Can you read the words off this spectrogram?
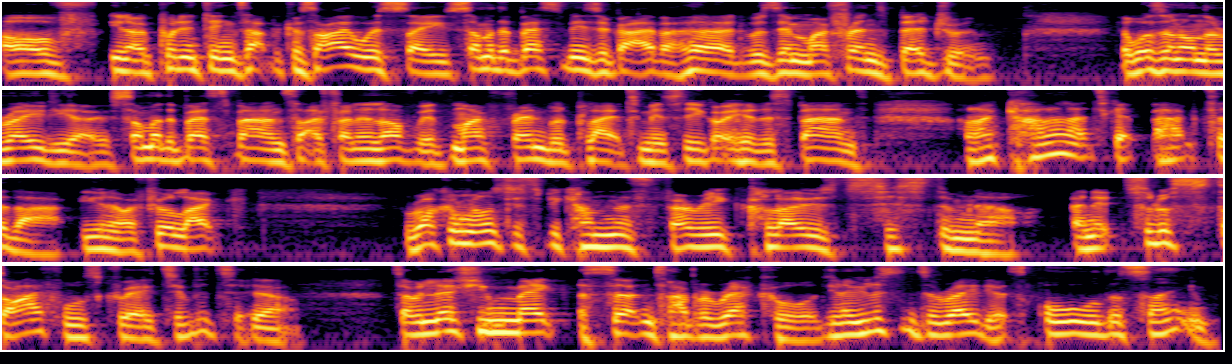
of, you know, putting things up because I always say some of the best music I ever heard was in my friend's bedroom. It wasn't on the radio. Some of the best bands that I fell in love with, my friend would play it to me and say, you got to hear this band. And I kind of like to get back to that. You know, I feel like rock and roll's just become this very closed system now. And it sort of stifles creativity. Yeah. So unless you make a certain type of record, you know, you listen to radio, it's all the same.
